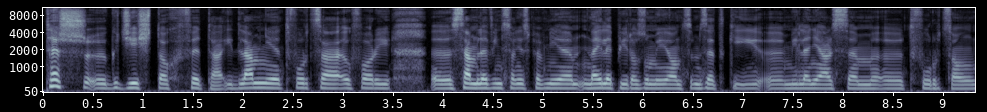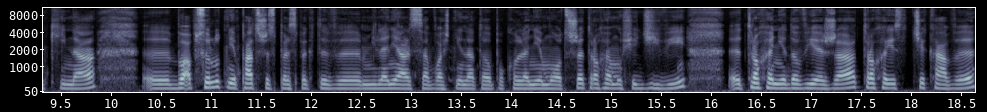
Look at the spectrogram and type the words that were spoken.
też e, gdzieś to chwyta. I dla mnie twórca Euforii, Sam Levinson jest pewnie najlepiej rozumiejącym Zetki milenialsem twórcą kina, bo absolutnie patrzy z perspektywy milenialsa właśnie na to pokolenie młodsze, trochę mu się dziwi, trochę nie dowierza, trochę jest ciekawy,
